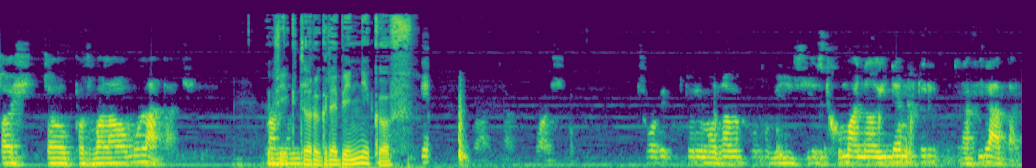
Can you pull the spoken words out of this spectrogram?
coś, co pozwalało mu latać. Mam Wiktor Grebiennikow. Tak, właśnie. Człowiek, który można by powiedzieć jest humanoidem, który potrafi latać.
